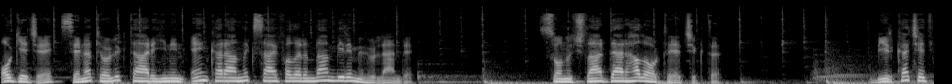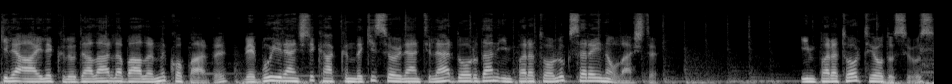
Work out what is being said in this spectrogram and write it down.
O gece, senatörlük tarihinin en karanlık sayfalarından biri mühürlendi. Sonuçlar derhal ortaya çıktı. Birkaç etkili aile Klodalarla bağlarını kopardı ve bu iğrençlik hakkındaki söylentiler doğrudan imparatorluk sarayına ulaştı. İmparator Theodosius,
